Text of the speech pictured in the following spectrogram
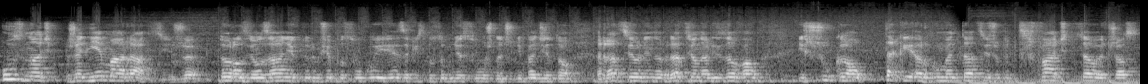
uznać, że nie ma racji, że to rozwiązanie, którym się posługuje jest w jakiś sposób niesłuszne, czyli będzie to racjonalizował i szukał takiej argumentacji, żeby trwać cały czas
